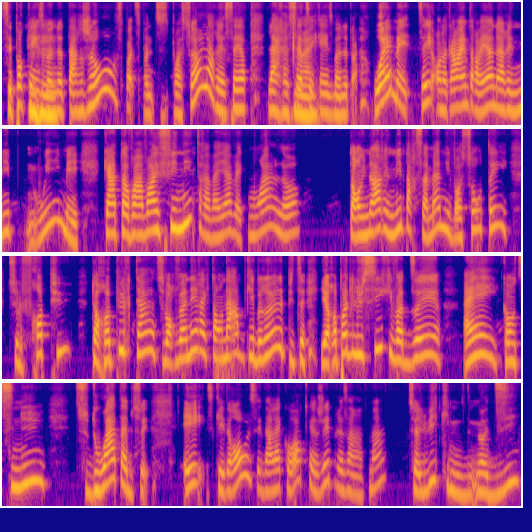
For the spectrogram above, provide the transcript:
C'est pas 15 mm-hmm. minutes par jour. C'est pas, pas, ça la recette. La recette, c'est 15 minutes par Oui, mais tu sais, on a quand même travaillé une heure et demie. Oui, mais quand tu vas avoir fini de travailler avec moi, là, ton une heure et demie par semaine, il va sauter. Tu le feras plus. Tu n'auras plus le temps. Tu vas revenir avec ton arbre qui brûle, puis il n'y aura pas de Lucie qui va te dire Hey, continue, tu dois t'habituer. Et ce qui est drôle, c'est que dans la cohorte que j'ai présentement, celui qui m'a dit,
